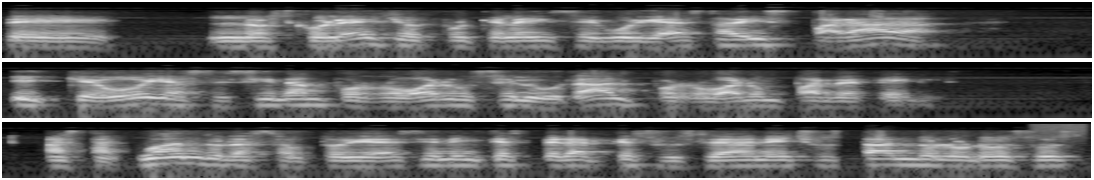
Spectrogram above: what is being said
de los colegios, porque la inseguridad está disparada y que hoy asesinan por robar un celular, por robar un par de tenis. ¿Hasta cuándo las autoridades tienen que esperar que sucedan hechos tan dolorosos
